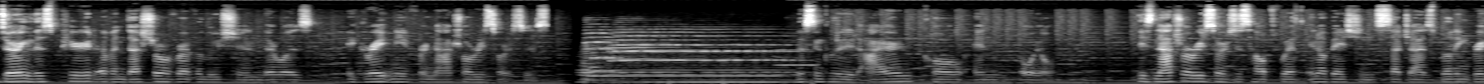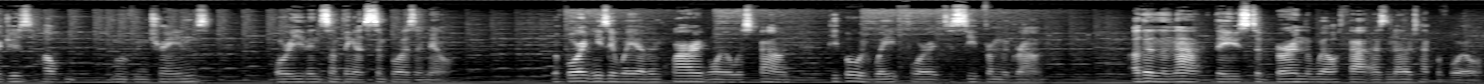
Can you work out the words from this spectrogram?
During this period of industrial revolution, there was a great need for natural resources. This included iron, coal, and oil. These natural resources helped with innovations such as building bridges, help moving trains, or even something as simple as a nail. Before an easy way of acquiring oil was found, people would wait for it to seep from the ground. Other than that, they used to burn the whale fat as another type of oil.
